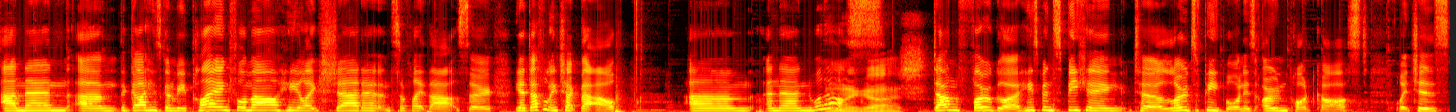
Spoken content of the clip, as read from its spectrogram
and then um, the guy who's going to be playing Flamel, he like shared it and stuff like that. So yeah, definitely check that out. Um, and then what else? Oh my gosh. Dan Fogler, he's been speaking to loads of people in his own podcast, which is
